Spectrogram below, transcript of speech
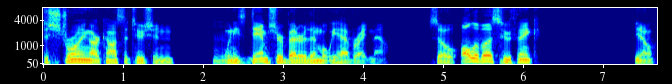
destroying our Constitution Mhm. when he's damn sure better than what we have right now. So all of us who think, you know,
